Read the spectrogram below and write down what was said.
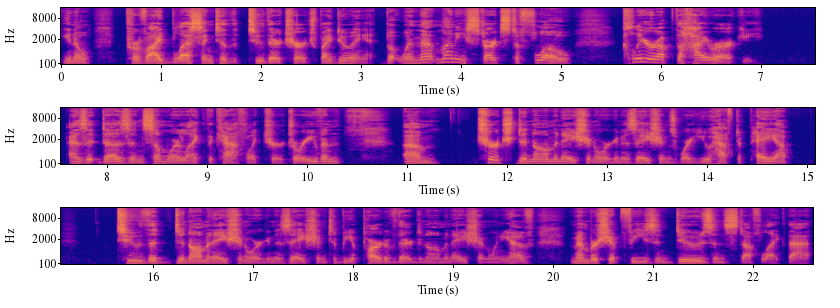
you know provide blessing to the, to their church by doing it. But when that money starts to flow clear up the hierarchy as it does in somewhere like the catholic church or even um, church denomination organizations where you have to pay up to the denomination organization to be a part of their denomination when you have membership fees and dues and stuff like that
